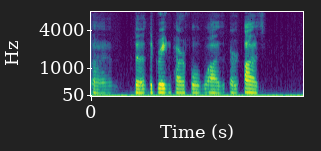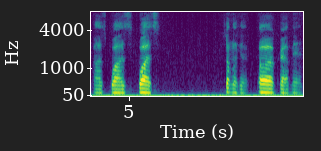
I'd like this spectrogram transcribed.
uh, the the great and powerful Woz or Oz Oz was was something like that. Oh crap, man.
